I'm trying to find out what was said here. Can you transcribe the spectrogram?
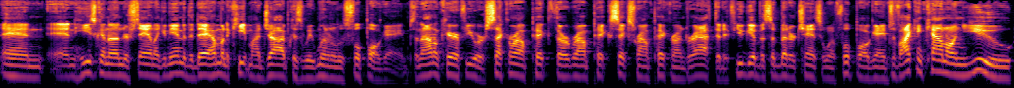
and and he's going to understand like at the end of the day i'm going to keep my job because we win or lose football games and i don't care if you were a second round pick third round pick sixth round pick or undrafted if you give us a better chance to win football games if i can count on you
